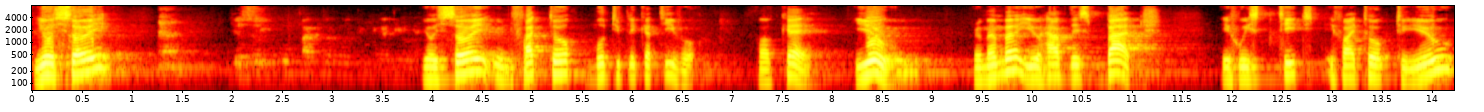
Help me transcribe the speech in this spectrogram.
yo soy Yo soy un factor multiplicativo. Okay. You, remember, you have this badge. If we teach, if I talk to you,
